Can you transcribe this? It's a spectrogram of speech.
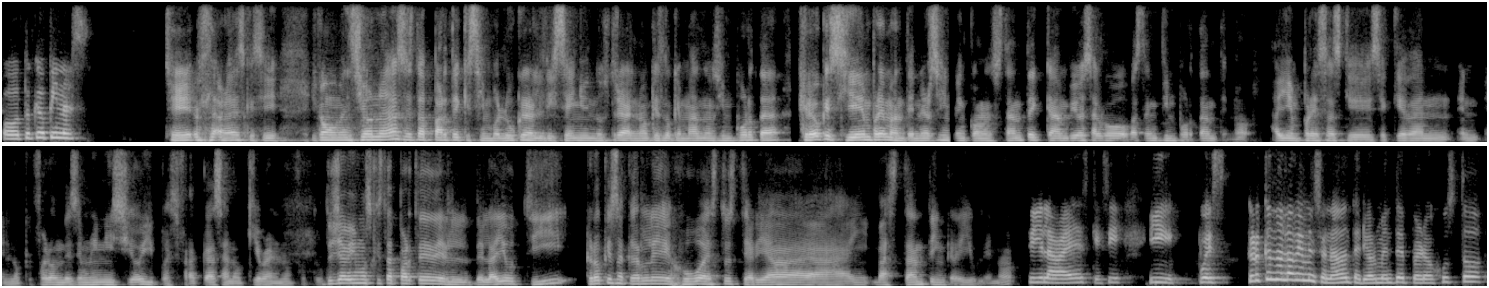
¿O tú qué opinas? Sí, la verdad es que sí. Y como mencionas, esta parte que se involucra el diseño industrial, ¿no? Que es lo que más nos importa. Creo que siempre mantenerse en constante cambio es algo bastante importante, ¿no? Hay empresas que se quedan en, lo que fueron desde un inicio y pues fracasan o quiebran en un futuro. Entonces ya vimos que esta parte del, del IoT, creo que sacarle jugo a esto estaría bastante increíble, ¿no? Sí, la verdad es que sí. Y pues creo que no lo había mencionado anteriormente, pero justo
